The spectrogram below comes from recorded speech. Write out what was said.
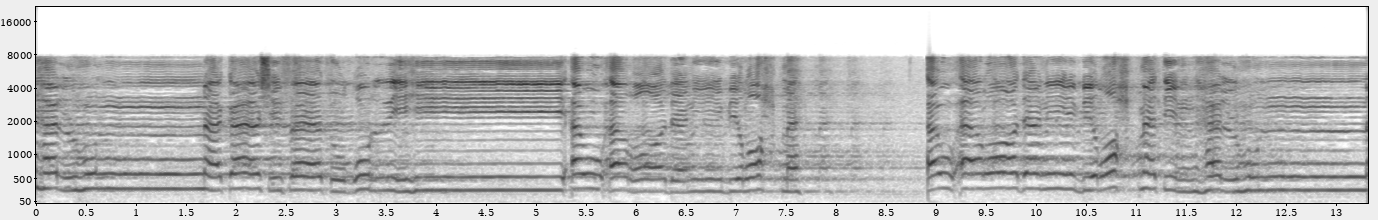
هل هن كاشفات ضره أو أرادني برحمة أو أرادني برحمة هل هن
